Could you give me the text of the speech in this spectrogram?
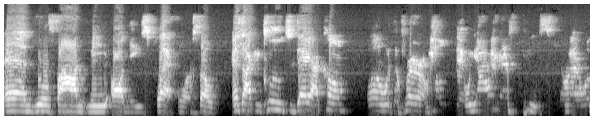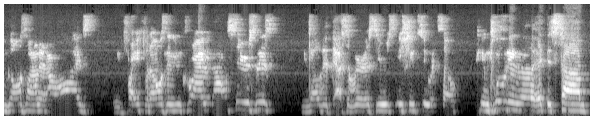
and you'll find me on these platforms. So as I conclude today, I come uh, with a prayer of hope that we all have peace, no matter what goes on in our lives. We pray for those in Ukraine in all seriousness. We know that that's a very serious issue too. And so, concluding uh, at this time,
